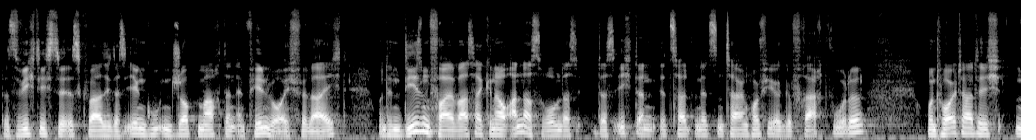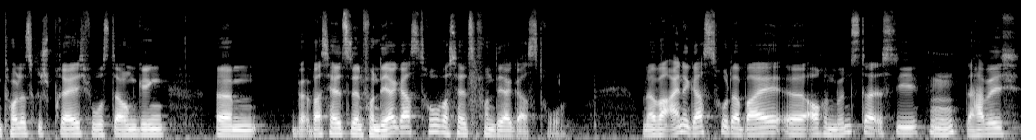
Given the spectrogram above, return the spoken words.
Das Wichtigste ist quasi, dass ihr einen guten Job macht, dann empfehlen wir euch vielleicht. Und in diesem Fall war es halt genau andersrum, dass, dass ich dann jetzt halt in den letzten Tagen häufiger gefragt wurde. Und heute hatte ich ein tolles Gespräch, wo es darum ging, ähm, was hältst du denn von der Gastro, was hältst du von der Gastro? Und da war eine Gastro dabei, äh, auch in Münster ist die, mhm. da habe ich,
